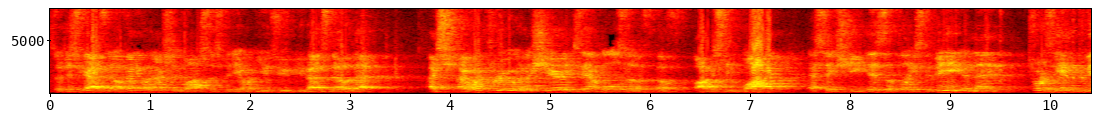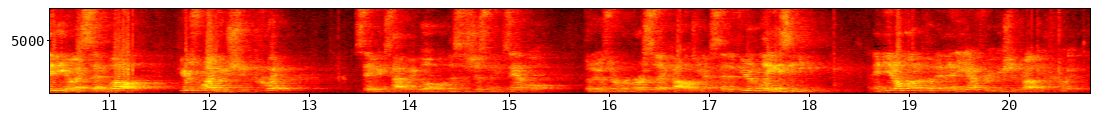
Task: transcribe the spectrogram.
So just you guys know, if anyone actually watched this video on YouTube, you guys know that I, I went through and I shared examples of, of obviously why SHG is the place to be, and then towards the end of the video I said, well, here's why you should quit Savings Highway Global. This is just an example, but it was a reverse psychology. I said, if you're lazy and you don't want to put in any effort, you should probably quit.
